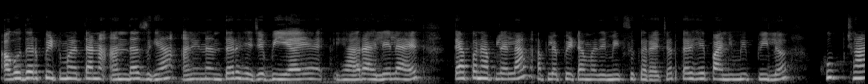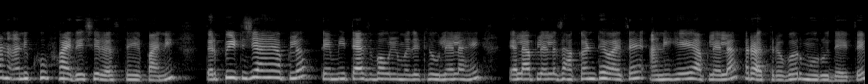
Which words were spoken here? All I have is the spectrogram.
अगोदर पीठ मळताना अंदाज घ्या आणि नंतर हे जे बिया ह्या राहिलेल्या आहेत त्या पण आपल्याला आपल्या पिठामध्ये मिक्स करायच्या तर हे पाणी मी पिलं. खूप छान आणि खूप फायदेशीर असतं हे पाणी. तर पीठ जे आहे आपलं ते मी त्याच बाऊलमध्ये ठेवलेलं आहे. त्याला आपल्याला झाकण ठेवायचं आहे आणि हे आपल्याला रात्रभर मुरू द्यायचे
